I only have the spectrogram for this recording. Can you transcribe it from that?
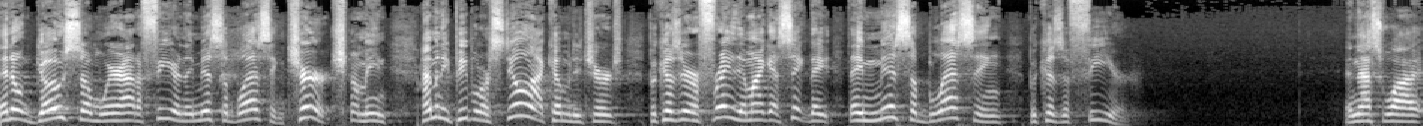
They don't go somewhere out of fear and they miss a blessing. Church, I mean, how many people are still not coming to church because they're afraid they might get sick? They, they miss a blessing because of fear. And that's why,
